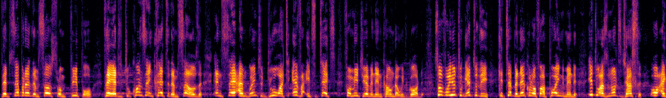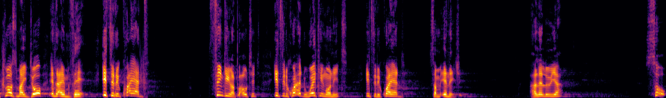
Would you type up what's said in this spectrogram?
they had to separate themselves from people, they had to consecrate themselves and say, I'm going to do whatever it takes for me to have an encounter with God. So, for you to get to the tabernacle of appointment, it was not just, oh, I close my door and I am there. It required thinking about it, it required working on it it required some energy. Hallelujah. So,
